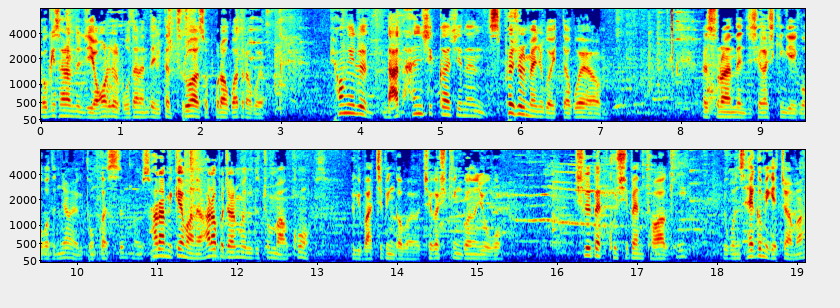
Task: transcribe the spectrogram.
여기 사람들 이제 영어를 잘 못하는데 일단 들어와서 보라고 하더라고요. 평일 낮 1시까지는 special 메뉴가 있다고 해요. 들어왔는데 이제 제가 시킨 게 이거거든요. 여기 돈가스. 사람이 꽤 많아요. 할아버지 할머니들도 좀 많고 여기 맛집인가 봐요. 제가 시킨 거는 요거 790엔 더하기 요건 세금이겠죠 아마.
